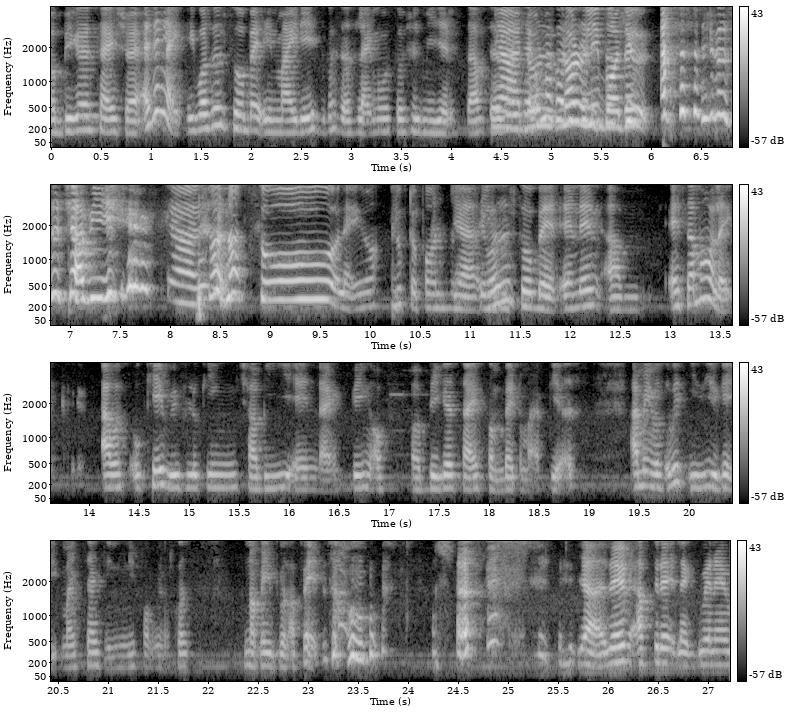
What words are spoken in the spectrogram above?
a bigger size, right? I think like it wasn't so bad in my days because there was like no social media and stuff. So Yeah, everyone's like, oh my god, not this really is so bothered. cute. this girl's so chubby. Yeah, it's not not so like you know looked upon. like, yeah, it crazy. wasn't so bad. And then um and somehow like I was okay with looking chubby and like being of a bigger size compared to my peers. I mean, it was always easy to get my size in uniform, you know, because not many people are fat. So yeah, then after that, like when I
